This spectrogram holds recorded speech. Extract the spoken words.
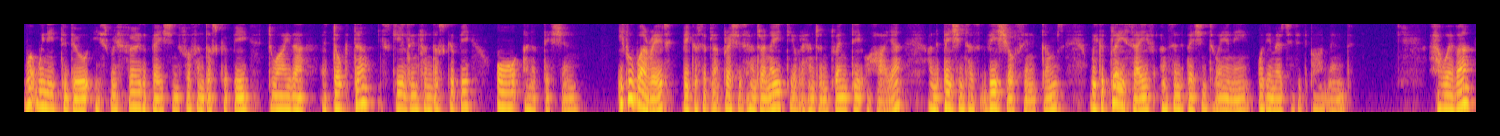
what we need to do is refer the patient for fundoscopy to either a doctor skilled in fundoscopy or an optician. If we're worried because the blood pressure is 180 over 120 or higher and the patient has visual symptoms, we could play safe and send the patient to A&E or the emergency department. However,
